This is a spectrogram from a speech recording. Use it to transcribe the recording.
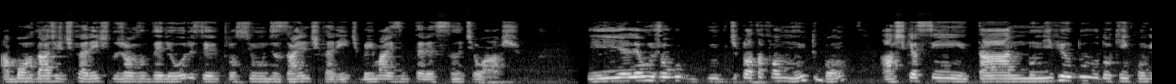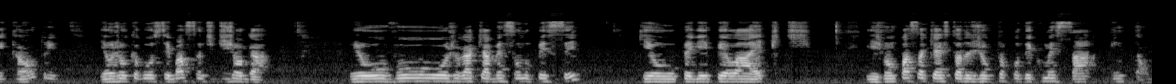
abordagem diferente dos jogos anteriores, ele trouxe um design diferente, bem mais interessante eu acho. E ele é um jogo de plataforma muito bom. Acho que assim, tá no nível do Donkey Kong Country. E é um jogo que eu gostei bastante de jogar. Eu vou jogar aqui a versão do PC, que eu peguei pela Epic. E vamos passar aqui a história do jogo para poder começar então.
